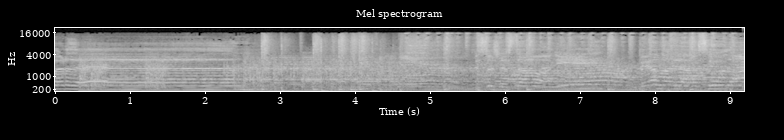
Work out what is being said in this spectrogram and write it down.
perder. Eso ya estaba ahí, pegando en la ciudad.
